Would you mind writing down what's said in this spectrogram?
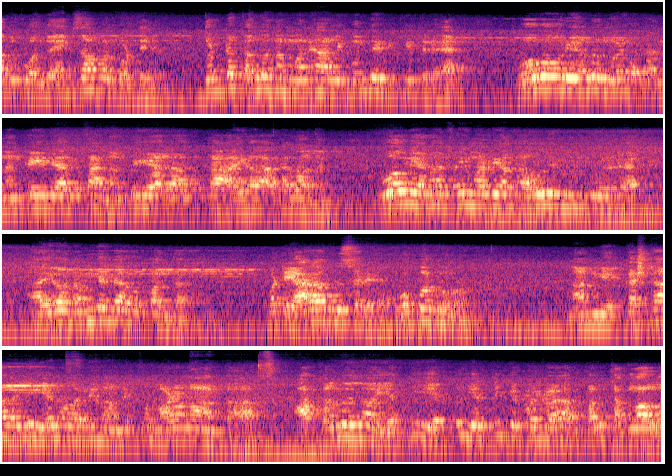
ಅದಕ್ಕೂ ಒಂದು ಎಕ್ಸಾಂಪಲ್ ಕೊಡ್ತೀನಿ. ದೊಡ್ಡ ಕಲ್ಲು ನಮ್ಮ ಮನೆ ಅಲ್ಲಿ ಮುಂದೆ ಬಿದ್ದಿದ್ರೆ, ಹೋಗೋರು ಎಲ್ಲರೂ ನೋಡ್ಬೇಕು ನನ್ನ ಕೈಯಲ್ಲಿ ಆಗುತ್ತಾ? ನನ್ನ ಕೈಯಲ್ಲಿ ಆಗುತ್ತಾ? ಆಗಲ್ಲ. ನನ್ ಹೋಗ್ಲಿ ಅನ್ನ ಟ್ರೈ ಮಾಡಿ ಅಂತ ಅವರು ಇವರು ಅಯ್ಯೋ ನಮಗೆಲ್ಲ ಆಗುತ್ತಾ ಅಂತ. ಬಟ್ ಯಾರಾದರೂ ಸರಿ ಒಬ್ಬರು ನನಗೆ ಕಷ್ಟ ಆಗಲಿ ಏನೋ ಆಗಲಿ ನಾವು ನಿಂತು ಮಾಡೋಣ ಅಂತ ಆ ಕಲ್ಲನ್ನು ಎತ್ತಿ ಎತ್ತಿ ಎತ್ತಿಕ್ಕೆ ಕೊಂಡ್ರೆ ಅದು ಕಲ್ಲು ಕದಲಲ್ಲ.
